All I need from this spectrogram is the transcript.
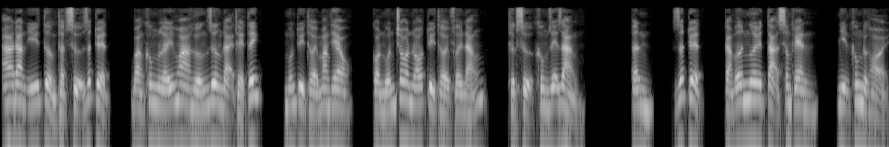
A đan ý tưởng thật sự rất tuyệt, bằng không lấy hoa hướng dương đại thể tích, muốn tùy thời mang theo, còn muốn cho nó tùy thời phơi nắng, thực sự không dễ dàng. Ân, rất tuyệt, cảm ơn ngươi tạ sâm khen, nhịn không được hỏi,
